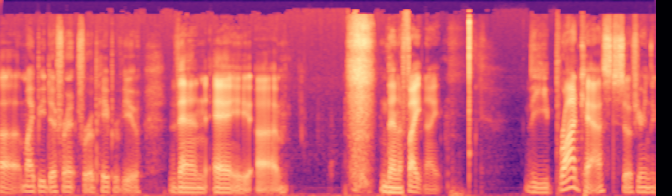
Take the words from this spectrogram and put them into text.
uh, might be different for a pay per view than a uh, than a fight night. The broadcast. So if you're in the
